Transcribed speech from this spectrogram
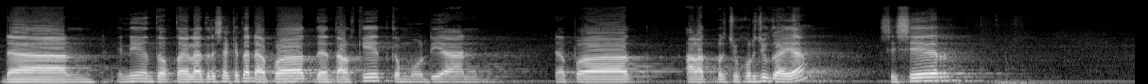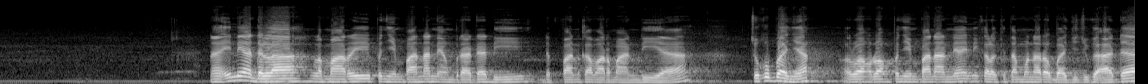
dan ini untuk toiletrisnya kita dapat dental kit kemudian dapat alat bercukur juga ya. Sisir. Nah ini adalah lemari penyimpanan yang berada di depan kamar mandi ya. Cukup banyak ruang-ruang penyimpanannya. Ini kalau kita mau naruh baju juga ada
